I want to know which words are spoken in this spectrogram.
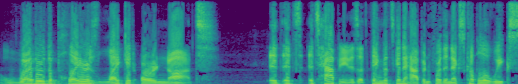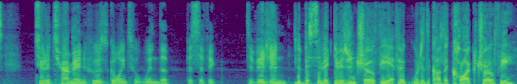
whether the players like it or not. It, it's it's happening. It's a thing that's going to happen for the next couple of weeks to determine who's going to win the Pacific Division. The Pacific Division Trophy. I think what is it called? The Clark Trophy,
